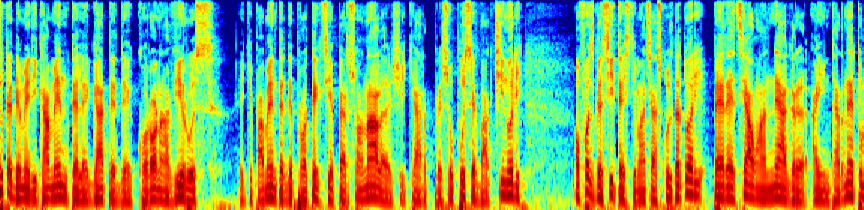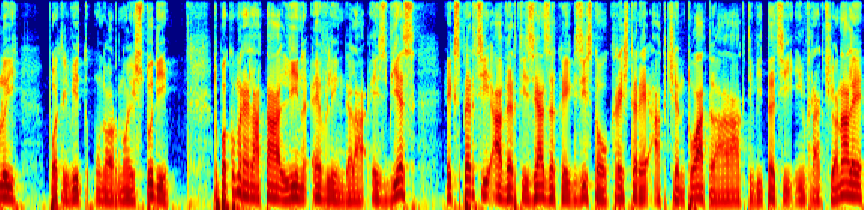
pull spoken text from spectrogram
Sute de medicamente legate de coronavirus, echipamente de protecție personală și chiar presupuse vaccinuri au fost găsite, estimați ascultători, pe rețeaua neagră a internetului, potrivit unor noi studii. După cum relata Lynn Evelyn de la SBS, experții avertizează că există o creștere accentuată a activității infracționale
